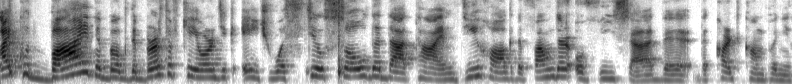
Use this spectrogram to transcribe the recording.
I could buy the book. The Birth of Chaordic Age was still sold at that time. Dee Hock, the founder of Visa, the the card company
